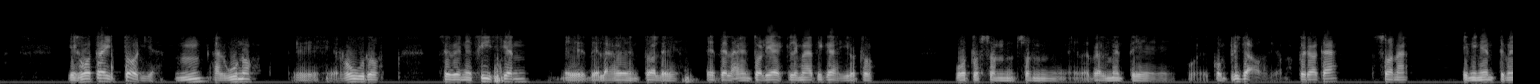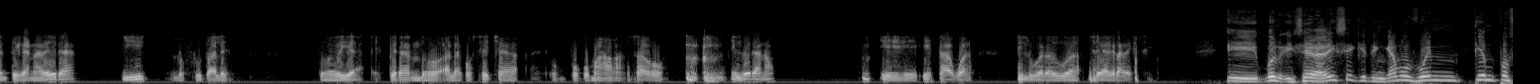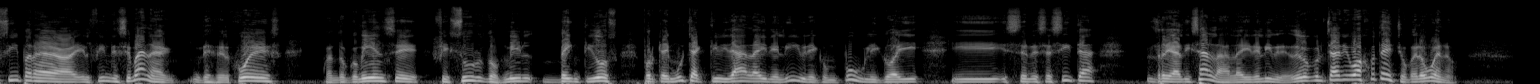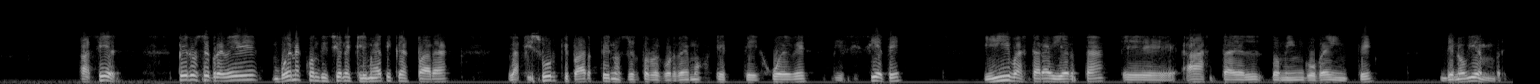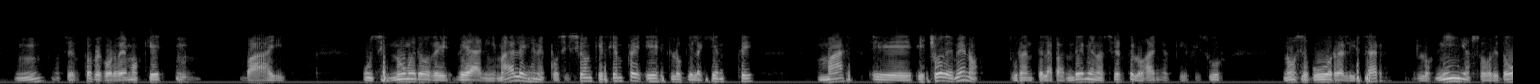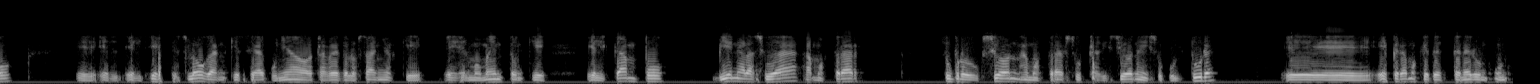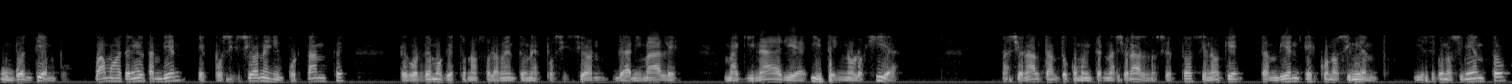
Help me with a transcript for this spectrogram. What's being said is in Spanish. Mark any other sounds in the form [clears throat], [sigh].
es otra historia. Algunos eh, rubros se benefician eh, de las eventuales eh, de las eventualidades climáticas y otros otros son son realmente complicados, digamos. Pero acá zona eminentemente ganadera, y los frutales todavía esperando a la cosecha un poco más avanzado [clears throat] el verano, eh, esta agua, sin lugar a duda, se agradece. Y bueno, y se agradece que tengamos buen tiempo, sí, para el fin de semana, desde el jueves, cuando comience FISUR 2022, porque hay mucha actividad al aire libre, con público ahí, y se necesita realizarla al aire libre. De lo contrario, bajo techo, pero bueno. Así es. Pero se prevé buenas condiciones climáticas para la FISUR que parte, ¿no es cierto? Recordemos, este jueves 17 y va a estar abierta eh, hasta el domingo 20 de noviembre, ¿no es cierto? Recordemos que [clears throat] va a un sinnúmero de, animales en exposición, que siempre es lo que la gente más eh, echó de menos durante la pandemia, ¿no es cierto? Los años que FISUR no se pudo realizar, los niños sobre todo, eh, el, este eslogan que se ha acuñado a través de los años, que es el momento en que el campo viene a la ciudad a mostrar su producción, a mostrar sus tradiciones y su cultura. Eh, esperamos que tener un, buen tiempo. Vamos a tener también exposiciones importantes. Recordemos que esto no es solamente una exposición de animales, maquinaria y tecnología nacional tanto como internacional, ¿no es cierto? Sino que también es conocimiento. Y ese conocimiento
